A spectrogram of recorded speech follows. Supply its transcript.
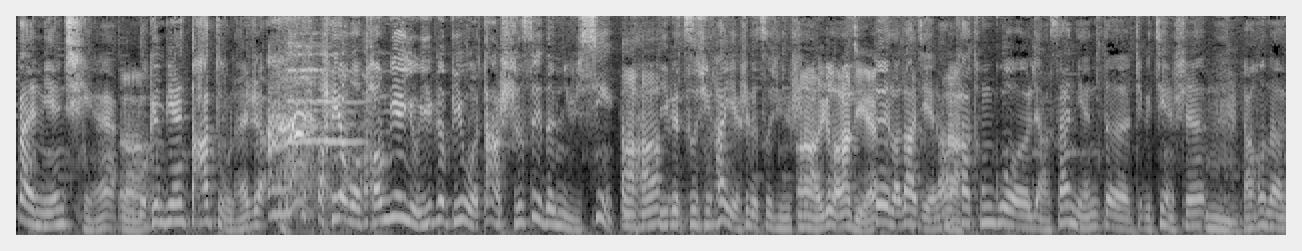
半年前，嗯。我跟别人打赌来着。哎呀，我旁边有一个比我大十岁的女性，啊一个咨询，她也是个咨询师。啊，一个老大姐，对老大姐，然后啊。她通过两三年的这个健身，嗯。然后呢，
